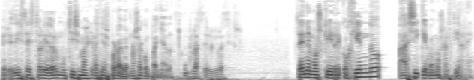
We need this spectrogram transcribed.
periodista e historiador, muchísimas gracias por habernos acompañado. Un placer, gracias. Tenemos que ir recogiendo, así que vamos al cierre.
